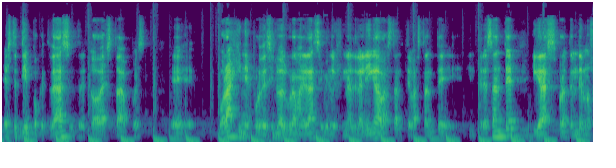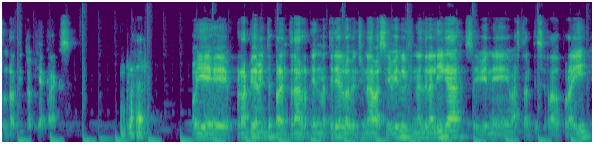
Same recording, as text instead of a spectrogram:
este tiempo que te das entre toda esta, pues, eh, vorágine, por decirlo de alguna manera. Se viene el final de la liga, bastante, bastante interesante. Y gracias por atendernos un ratito aquí a Cracks. Un placer. Oye, rápidamente para entrar en materia, lo mencionaba, se viene el final de la liga, se viene bastante cerrado por ahí.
